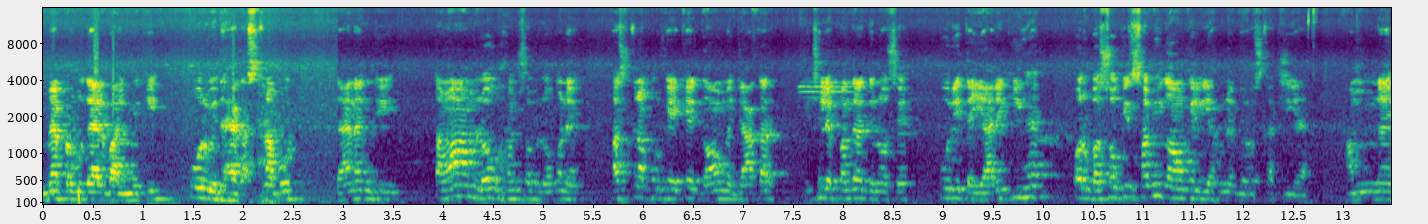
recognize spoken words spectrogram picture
मैं प्रभुदयाल वाल्मीकि पूर्व विधायक हस्तनापुर दयानंद जी तमाम लोग हम सब लोगों ने हस्तनापुर के एक एक गाँव में जाकर पिछले पंद्रह दिनों से पूरी तैयारी की है और बसों की सभी गाँव के लिए हमने व्यवस्था की है। हमने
